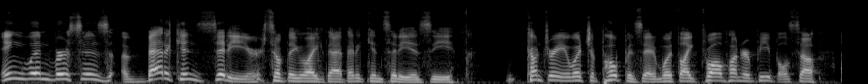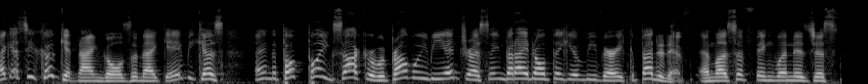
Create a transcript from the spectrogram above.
England versus Vatican City or something like that. Vatican City is the country in which a pope is in with like 1,200 people. So I guess you could get nine goals in that game because I mean, the Pope playing soccer would probably be interesting, but I don't think it would be very competitive unless if England is just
